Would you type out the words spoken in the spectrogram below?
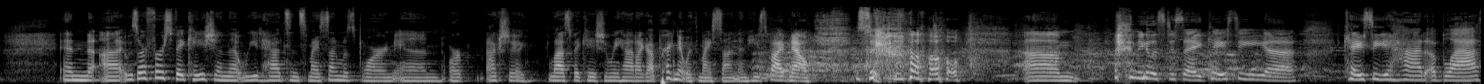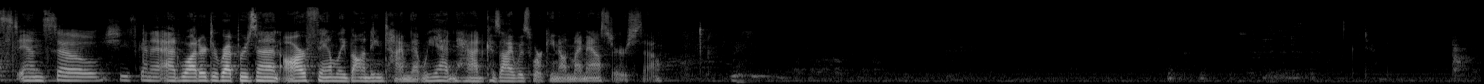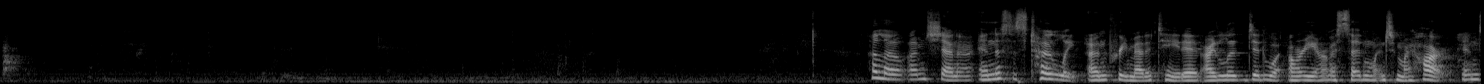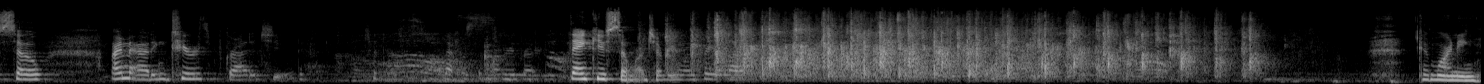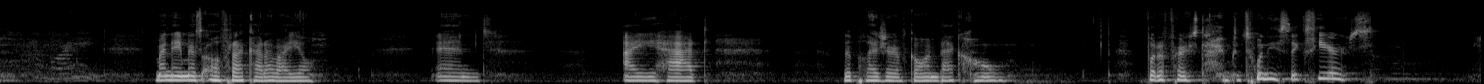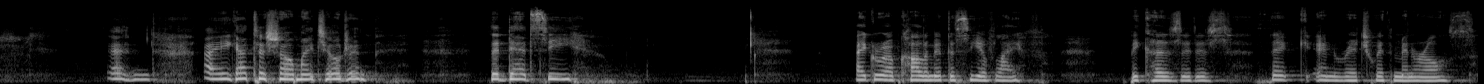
and uh, it was our first vacation that we'd had since my son was born, and or actually last vacation we had, I got pregnant with my son, and he's five now. So, um, needless to say, Casey. Uh, Casey had a blast, and so she's going to add water to represent our family bonding time that we hadn't had because I was working on my master's. So. Hello, I'm Shenna, and this is totally unpremeditated. I li- did what Ariana said and went to my heart. And so I'm adding tears of gratitude to this. That was the. Thank you so much, everyone, for your love. Good morning. My name is Ofra Caraballo, and I had the pleasure of going back home for the first time in 26 years. And I got to show my children the Dead Sea. I grew up calling it the Sea of Life because it is thick and rich with minerals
